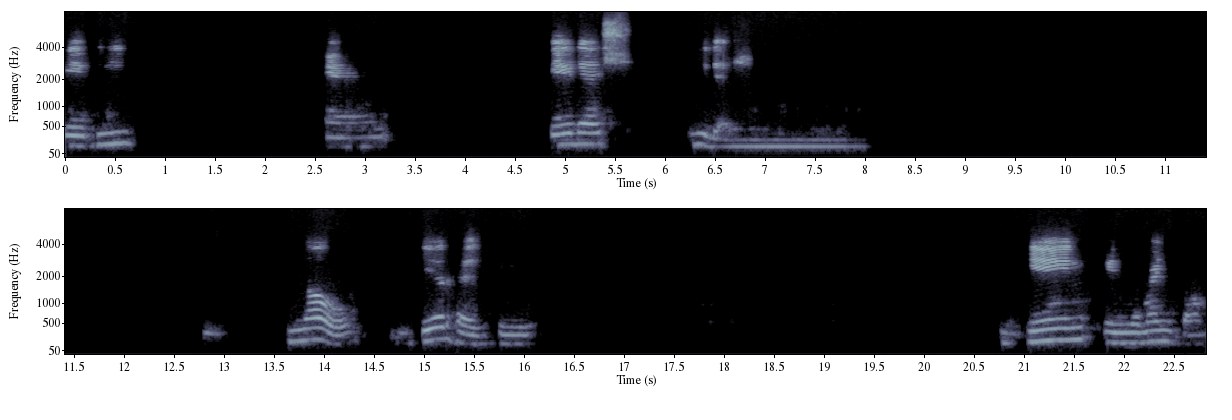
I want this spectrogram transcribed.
AB and A dash B dash. Now there has been gain in momentum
